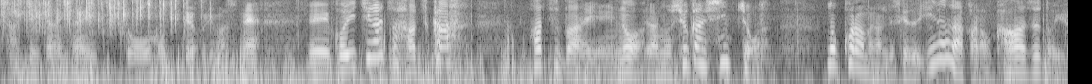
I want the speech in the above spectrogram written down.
させていただきたいと思っておりますね、えー、これ1月20日発売のあの週刊新潮のコラムなんですけど「井の中の蛙」という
